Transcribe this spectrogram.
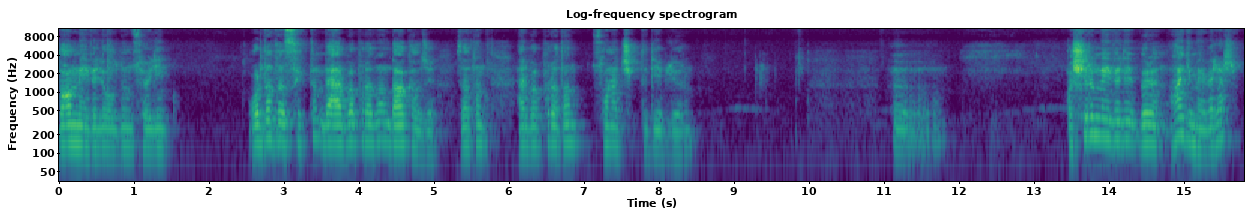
daha meyveli olduğunu söyleyeyim. Orada da sıktım ve Erbapura'dan daha kalıcı. Zaten Erbapura'dan sonra çıktı diye biliyorum. Ee, aşırı meyveli böyle hangi meyveler?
